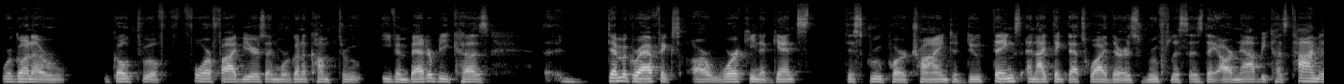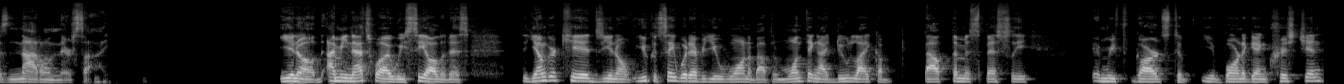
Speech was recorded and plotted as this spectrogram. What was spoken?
we're going to go through a four or five years and we're going to come through even better because uh, demographics are working against this group who are trying to do things. And i think that's why they're as ruthless as they are now because time is not on their side you know i mean that's why we see all of this the younger kids you know you could say whatever you want about them one thing i do like about them especially in regards to you know, born again christian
